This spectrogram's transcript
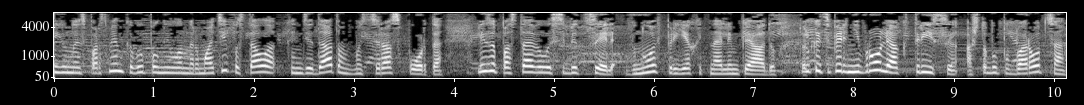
Недавно юная спортсменка выполнила норматив и стала кандидатом в мастера спорта. Лиза поставила себе цель – вновь приехать на Олимпиаду. Только теперь не в роли актрисы, а чтобы побороться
